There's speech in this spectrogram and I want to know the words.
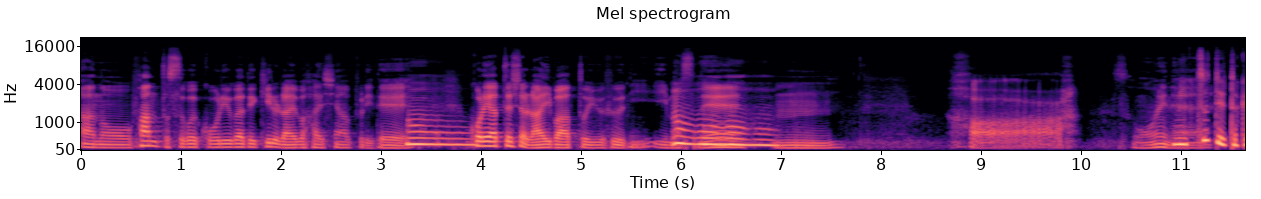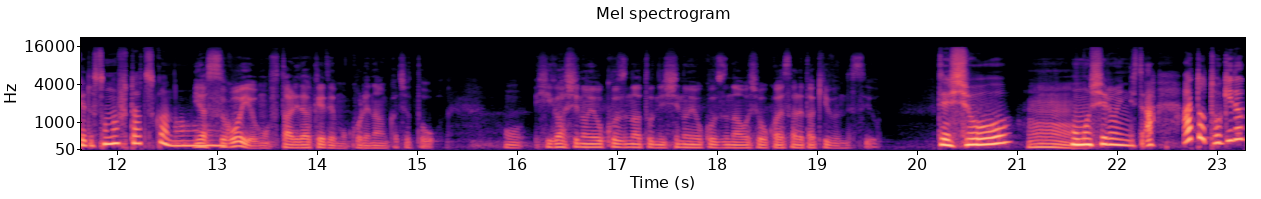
ああのファンとすごい交流ができるライブ配信アプリで、うん、これやってる人はライバーというふうに言いますね。はあすごいね。3つって言ったけどその2つかな。いやすごいよもう2人だけでもこれなんかちょっと東の横綱と西の横綱を紹介された気分ですよ。でしょ？ううん、面白いんです。ああと時々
